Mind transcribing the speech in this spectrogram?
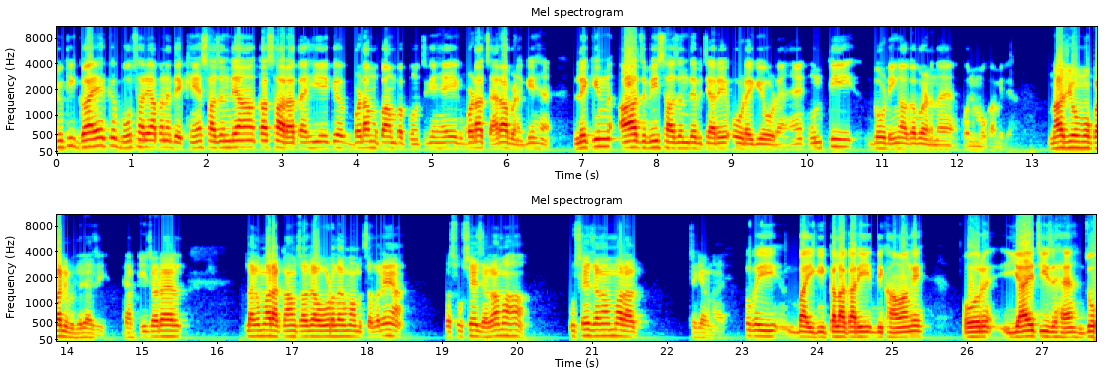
क्योंकि गायक बहुत सारे आपने देखे हैं साजंदिया का सहारा तय ही एक बड़ा मुकाम पर पहुँच गए हैं एक बड़ा चेहरा बन गए हैं लेकिन आज भी साजंदे बेचारे ओढ़े के ओढ़े हैं उनकी दो डिंग आगे बढ़ना है कोई मौका मिले ना जी वो मौका नहीं मिल रहा जी बाकी जड़ा लग हमारा काम चल रहा है ओढ़ लग हम चल रहे हैं बस उसे जगह में हाँ उसे जगह हमारा ठिकाना है। तो भाई भाई की कलाकारी दिखावांगे और यह चीज़ है जो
